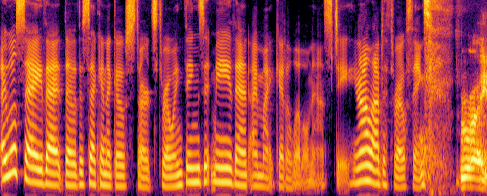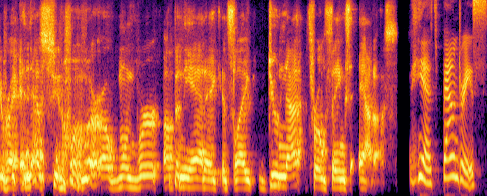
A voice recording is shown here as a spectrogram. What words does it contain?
I will say that though the second a ghost starts throwing things at me, then I might get a little nasty. You're not allowed to throw things. right, right, and that's you know when we're, uh, when we're up in the attic, it's like do not throw things at us. Yes, boundaries.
